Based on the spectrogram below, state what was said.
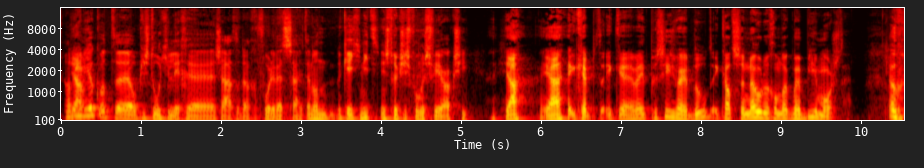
Hadden Ja. jullie ook wat eh, op je stoeltje liggen eh, zaterdag voor de wedstrijd? En dan een keertje niet instructies voor een sfeeractie. Ja, ja ik, heb, ik eh, weet precies waar je bedoelt. Ik had ze nodig omdat ik mijn bier morste. Oh.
